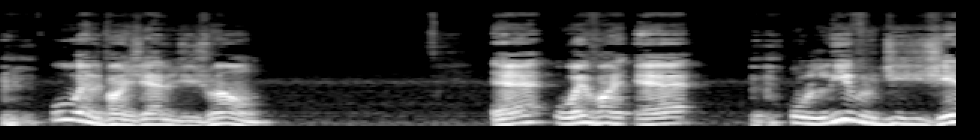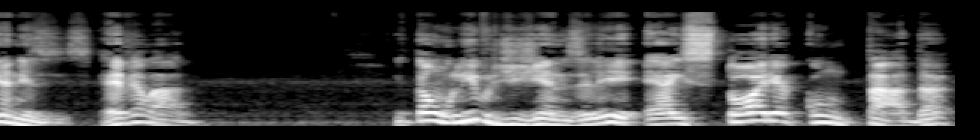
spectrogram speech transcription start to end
o Evangelho de João é o, é o livro de Gênesis revelado. Então, o livro de Gênesis ele é a história contada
